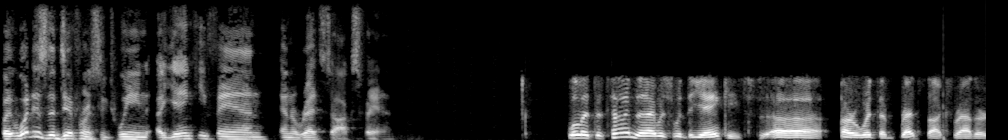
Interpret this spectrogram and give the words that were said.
But what is the difference between a Yankee fan and a Red Sox fan? Well, at the time that I was with the Yankees, uh, or with the Red Sox, rather,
